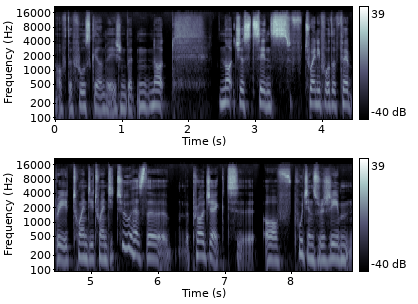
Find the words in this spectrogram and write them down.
of the full scale invasion, but not. Not just since 24th of February 2022 has the project of Putin's regime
